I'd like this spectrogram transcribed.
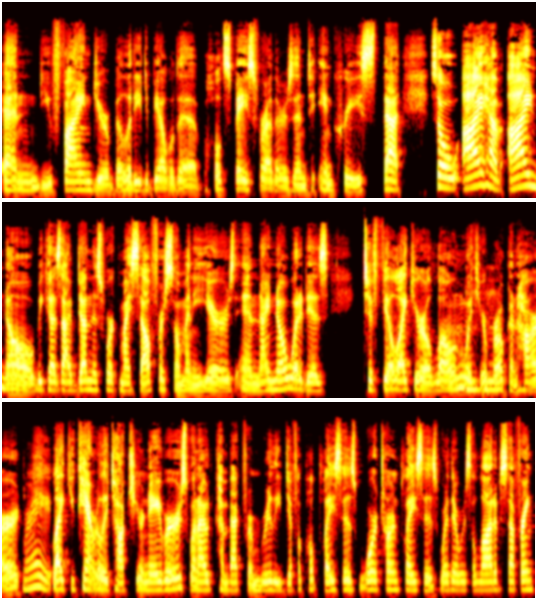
And you find your ability to be able to hold space for others and to increase that. So I have, I know because I've done this work myself for so many years, and I know what it is to feel like you're alone with your Mhm. broken heart. right Like you can't really talk to your neighbors. When I would come back from really difficult places, war torn places where there was a lot of suffering,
